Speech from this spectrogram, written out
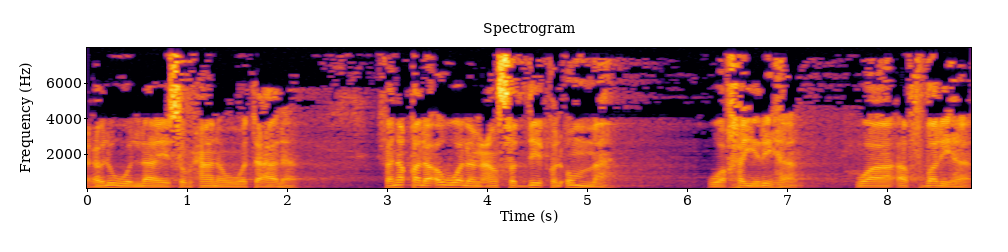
علو الله سبحانه وتعالى. فنقل اولا عن صديق الأمة وخيرها وأفضلها.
